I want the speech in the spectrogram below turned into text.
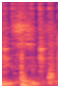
Place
